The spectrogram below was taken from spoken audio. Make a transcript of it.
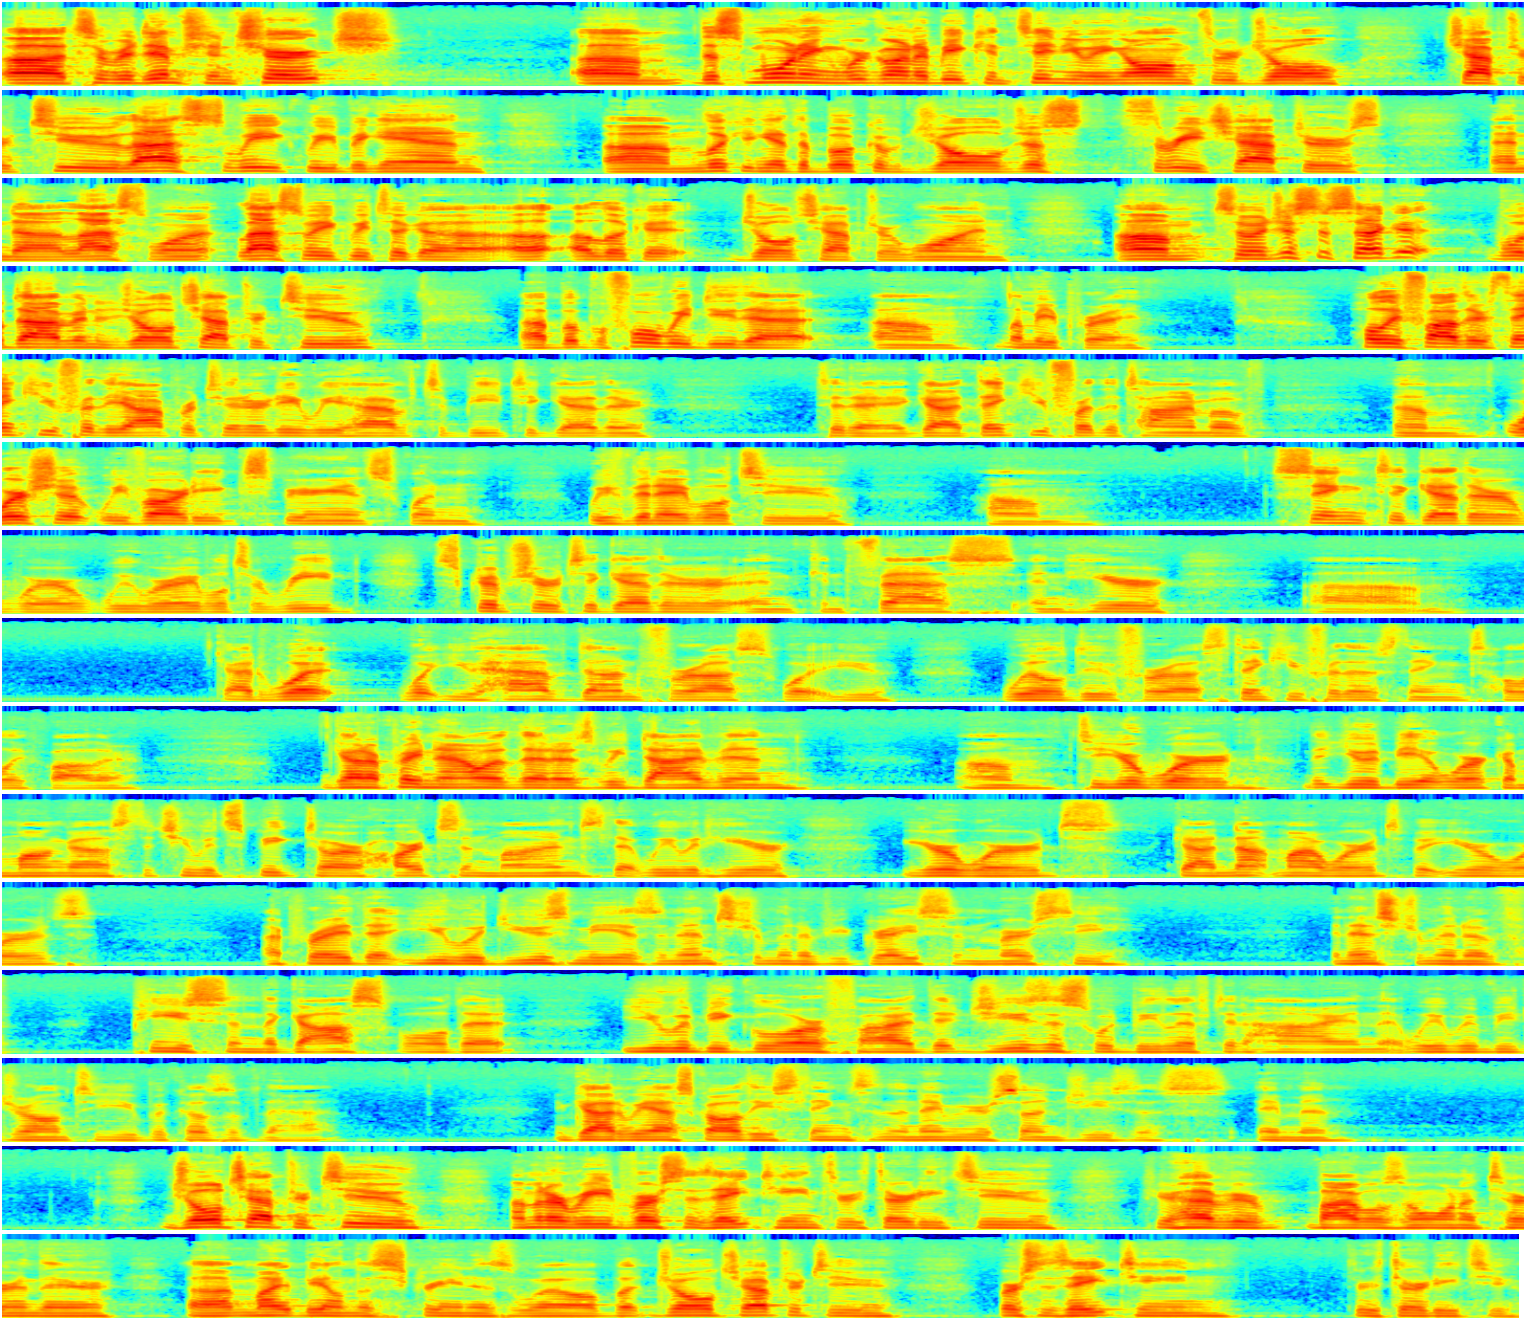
uh, to Redemption Church. Um, this morning we're going to be continuing on through Joel chapter 2. Last week we began um, looking at the book of Joel, just three chapters. And uh, last, one, last week we took a, a, look at Joel chapter 1. Um, so in just a second we'll dive into Joel chapter 2. Uh, but before we do that, um, let me pray. Holy Father, thank you for the opportunity we have to be together today. God, thank you for the time of um, worship we've already experienced when we've been able to um, sing together, where we were able to read scripture together and confess and hear, um, God, what, what you have done for us, what you will do for us. Thank you for those things, Holy Father. God, I pray now that as we dive in um, to your word, that you would be at work among us, that you would speak to our hearts and minds, that we would hear your words. God, not my words, but your words. I pray that you would use me as an instrument of your grace and mercy, an instrument of peace and the gospel, that you would be glorified, that Jesus would be lifted high, and that we would be drawn to you because of that. And God, we ask all these things in the name of your Son, Jesus. Amen. Joel chapter 2, I'm going to read verses 18 through 32. If you have your Bibles and want to turn there, uh, it might be on the screen as well. But Joel chapter 2, verses 18 through 32.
